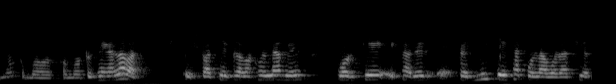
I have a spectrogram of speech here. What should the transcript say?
¿no? como, como tú señalabas, es parte del trabajo de la red porque esa red eh, permite esa colaboración.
